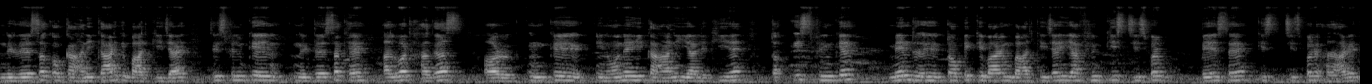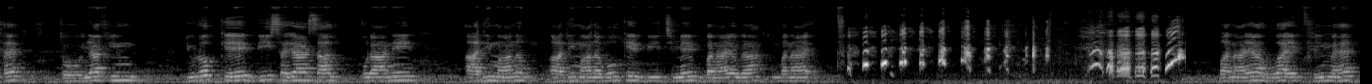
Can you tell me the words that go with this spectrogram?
निर्देशक और कहानीकार की बात की जाए तो इस फ़िल्म के निर्देशक है अल्बर्ट हगस, और उनके, इन्होंने ही कहानी यह लिखी है। तो इस फ़िल्म के मेन टॉपिक के बारे में बात की जाए, यह फ़िल्म किस चीज़ पर बेस है, किस चीज़ पर आधारित है? तो यह फ़िल्म यूरोप के बीस हज़ार साल पुराने आदि मानव आदि मानवों के बीच में बनाया हुआ बनाया बनाया हुआ एक फ़िल्म है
